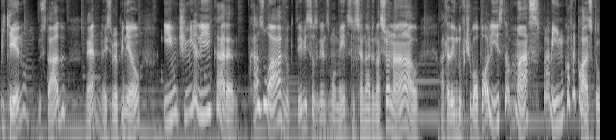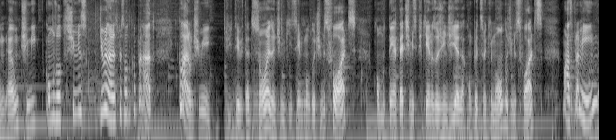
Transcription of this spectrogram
pequeno do estado, né? Essa é a minha opinião. E um time ali, cara, razoável, que teve seus grandes momentos no cenário nacional, até dentro do futebol paulista, mas para mim nunca foi clássico. É um, é um, time como os outros times de menor expressão do campeonato. Claro, um time teve tradições, um time que sempre montou times fortes, como tem até times pequenos hoje em dia da competição que montam times fortes, mas para mim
